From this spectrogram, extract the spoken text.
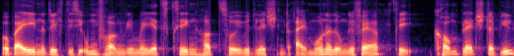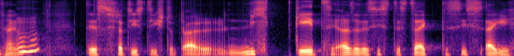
Wobei ich natürlich diese Umfragen, die man jetzt gesehen hat, so über die letzten drei Monate ungefähr, die komplett stabil sein. Das statistisch total nicht geht. Also das ist, das zeigt, das ist eigentlich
